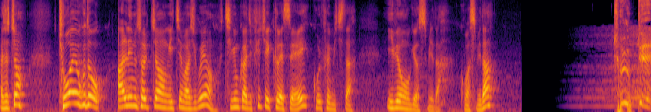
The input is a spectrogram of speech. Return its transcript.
아셨죠? 좋아요, 구독, 알림 설정 잊지 마시고요. 지금까지 PGA 클래스 A 골프에 미치다 이병옥이었습니다. 고맙습니다. 절대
